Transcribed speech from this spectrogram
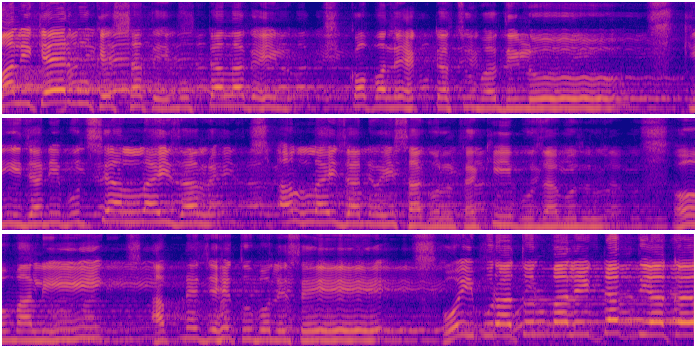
মালিকের মুখের সাথে মুখটা লাগাইল, কপালে একটা চুমা দিল। কি জানি বুঝছে আল্লাহ জানে। আল্লাহ জানে ওই ছাগলটা কি বুঝা বুঝলো। ও মালিক আপনি যেহেতু বলেছে ওই পুরাতন মালিক ডাক দিয়া কয়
